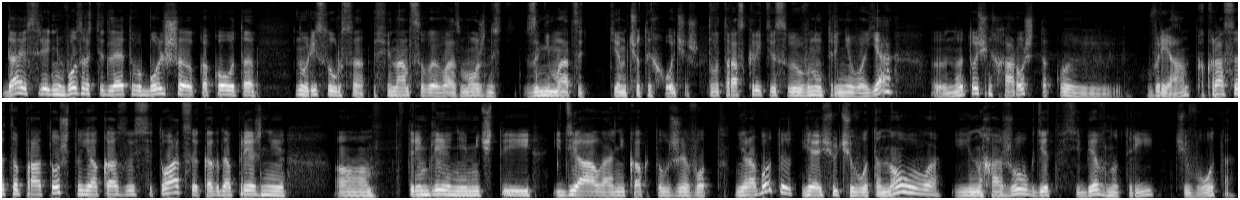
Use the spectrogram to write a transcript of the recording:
Да, и в среднем возрасте для этого больше какого-то ну, ресурса, финансовая возможность заниматься тем, что ты хочешь. Вот раскрытие своего внутреннего «я», э, ну, это очень хороший такой вариант. Как раз это про то, что я оказываюсь в ситуации, когда прежние э, стремления, мечты, идеалы, они как-то уже вот не работают. Я ищу чего-то нового и нахожу где-то в себе внутри чего-то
